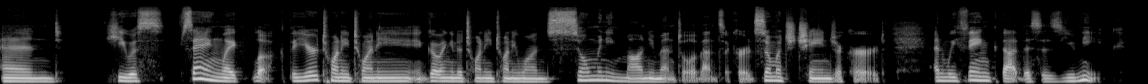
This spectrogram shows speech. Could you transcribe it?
And he was saying like look the year 2020 going into 2021 so many monumental events occurred so much change occurred and we think that this is unique.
